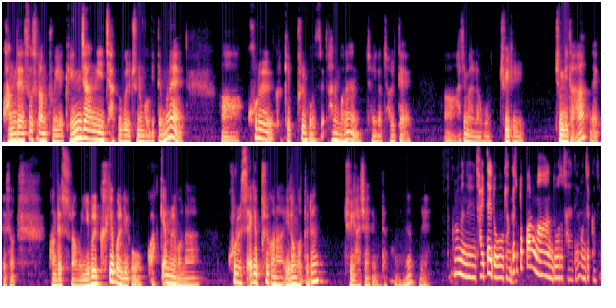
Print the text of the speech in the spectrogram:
광대 수술한 부위에 굉장히 자극을 주는 거기 때문에 아, 코를 그렇게 풀고 쌕 하는 거는 저희가 절대 어, 하지 말라고 주의를 줍니다. 네, 그래서 광대 수술하고 입을 크게 벌리고 꽉 깨물거나 코를 세게 풀거나 이런 것들은 주의하셔야 됩니다. 그거는. 네. 그러면은 잘 때도 그냥 계속 똑바로만 누워서 자야 돼요? 언제까지?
